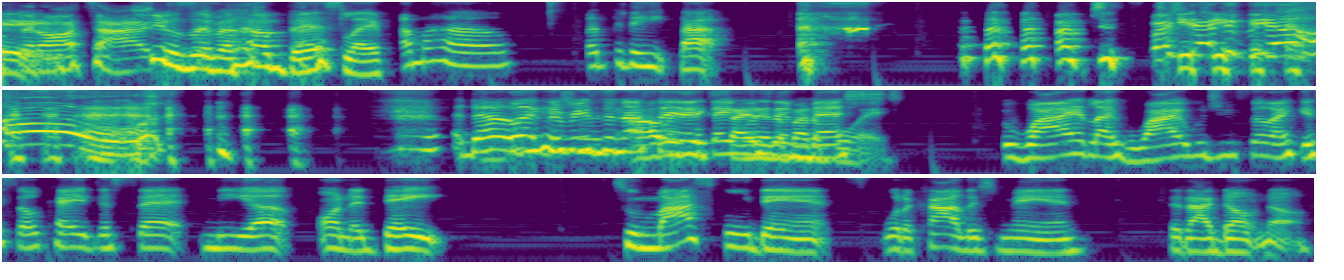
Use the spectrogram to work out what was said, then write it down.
right. at all times. She was living her best life. I'm a hoe. What did eat bop? I'm just But she had to be a hoe. no, but the reason I said that they was about a boy. enmeshed, why, like, why would you feel like it's okay to set me up on a date to my school dance with a college man that I don't know?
